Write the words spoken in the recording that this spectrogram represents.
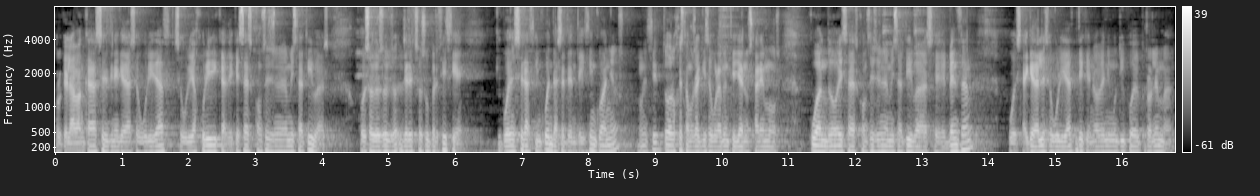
Porque la banca se tiene que dar seguridad, seguridad jurídica de que esas concesiones administrativas o esos derechos de superficie que pueden ser a 50, 75 años, es decir, todos los que estamos aquí seguramente ya no estaremos cuando esas concesiones administrativas eh, venzan, pues hay que darle seguridad de que no haya ningún tipo de problema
